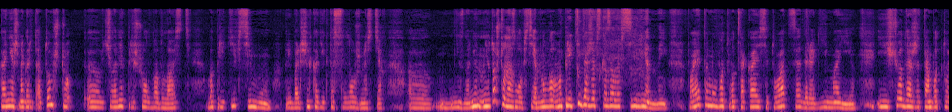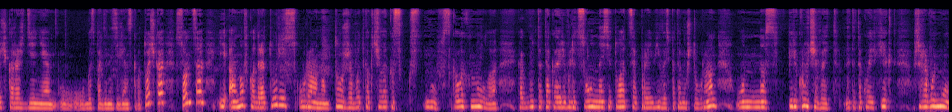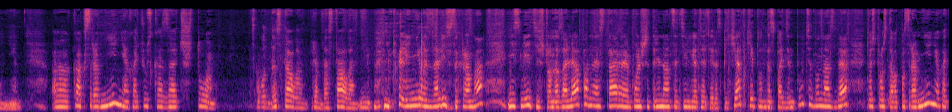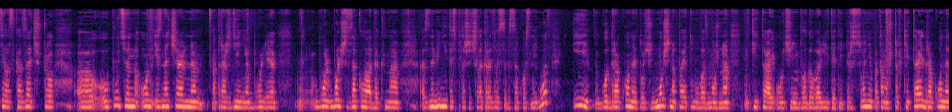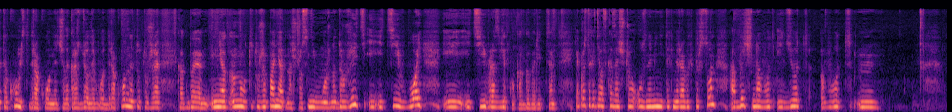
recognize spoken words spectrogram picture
конечно, говорит о том, что э, человек пришел во власть вопреки всему, при больших каких-то сложностях, э, не знаю, не, не то, что на всем, но вопреки даже, я бы сказала, вселенной. Поэтому вот, вот такая ситуация, дорогие мои. И еще даже там вот точка рождения у, у господина Зеленского, точка Солнца, и оно в квадратуре с Ураном. Тоже вот как человека ну, всколыхнуло, как будто такая революционная ситуация проявилась, потому что Уран, он нас перекручивает. Это такой эффект шаровой молнии. А, как сравнение хочу сказать, что вот достала, прям достала, не, не поленилась залезть сохрана. Не смейте, что она заляпанная, старая, больше 13 лет этой распечатки. Тут господин Путин у нас, да. То есть просто вот по сравнению хотела сказать, что э, Путин, он изначально от рождения более больше закладок на знаменитость, потому что человек родился в высокосный год, и год дракона это очень мощно, поэтому, возможно, Китай очень благоволит этой персоне, потому что в Китае дракон это культ дракона. Человек, рожденный в год дракона, тут уже как бы, не, ну, тут уже понятно, что с ним можно дружить и идти в бой, и идти в разведку, как говорится. Я просто хотела сказать, что у знаменитых мировых персон обычно вот идет вот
